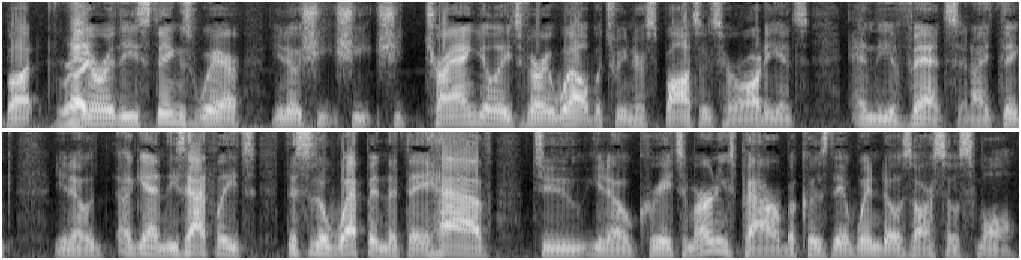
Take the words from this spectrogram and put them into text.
but right. there are these things where you know she she she triangulates very well between her sponsors, her audience, and the events. And I think you know again these athletes, this is a weapon that they have to you know create some earnings power because their windows are so small.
